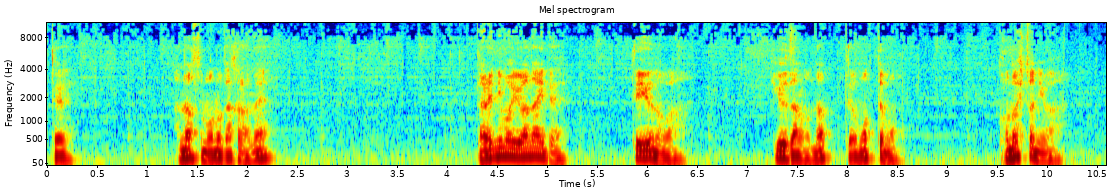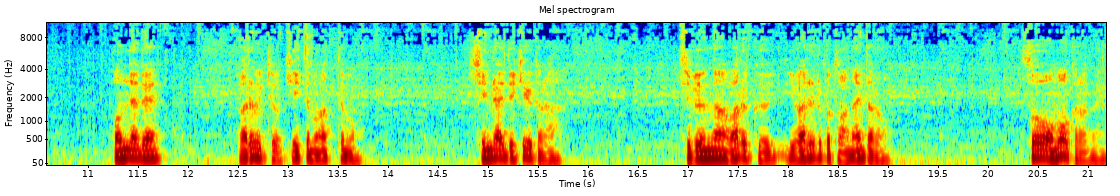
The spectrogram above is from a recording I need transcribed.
って話すものだからね。誰にも言わないでっていうのは言うだろうなって思っても、この人には本音で悪口を聞いてもらっても信頼できるから自分が悪く言われることはないだろう。そう思うからだよ。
